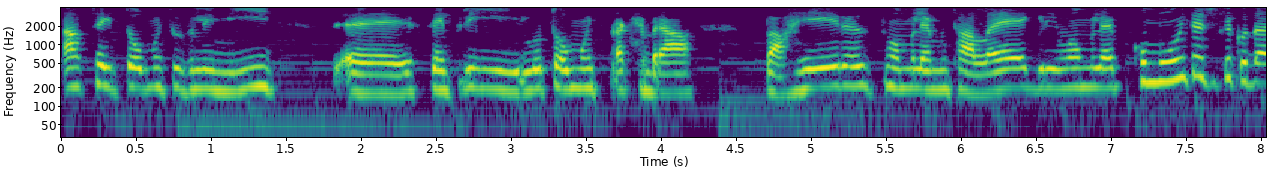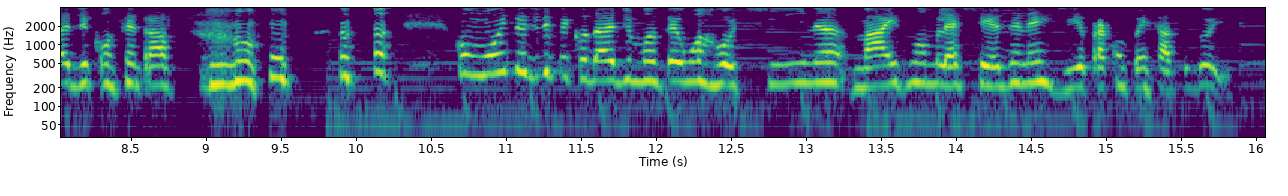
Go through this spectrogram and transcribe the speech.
aceitou muitos limites, é, sempre lutou muito para quebrar barreiras, uma mulher muito alegre, uma mulher com muita dificuldade de concentração, com muita dificuldade de manter uma rotina, mas uma mulher cheia de energia para compensar tudo isso.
